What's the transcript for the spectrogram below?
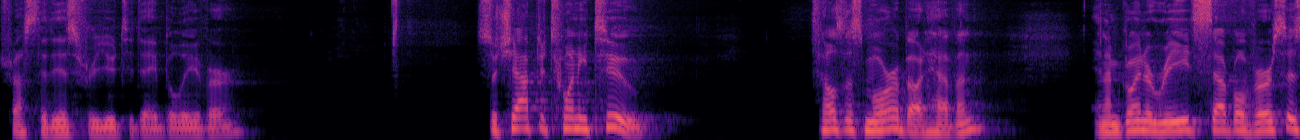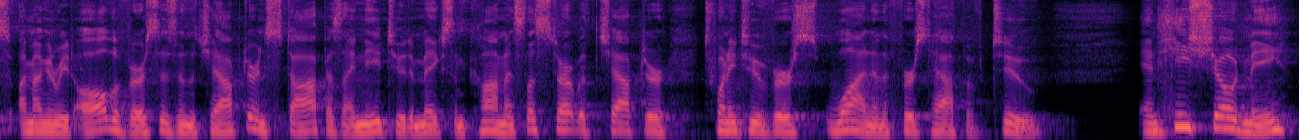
Trust it is for you today, believer. So, chapter 22 tells us more about heaven. And I'm going to read several verses. I'm not going to read all the verses in the chapter and stop as I need to to make some comments. Let's start with chapter 22, verse 1 in the first half of 2. And he showed me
